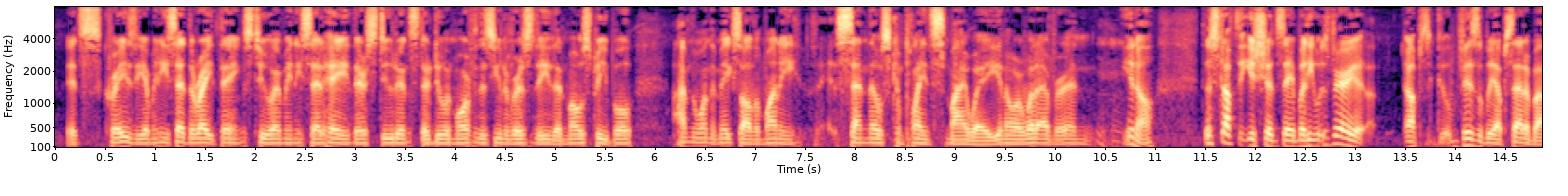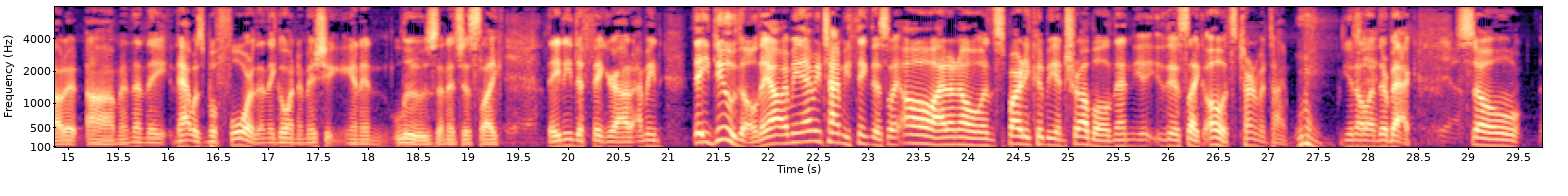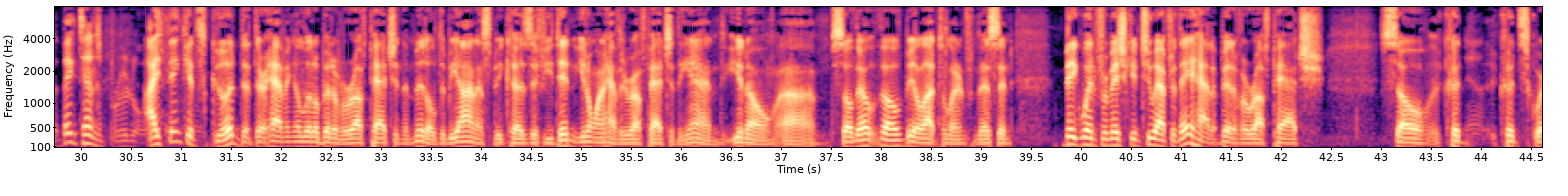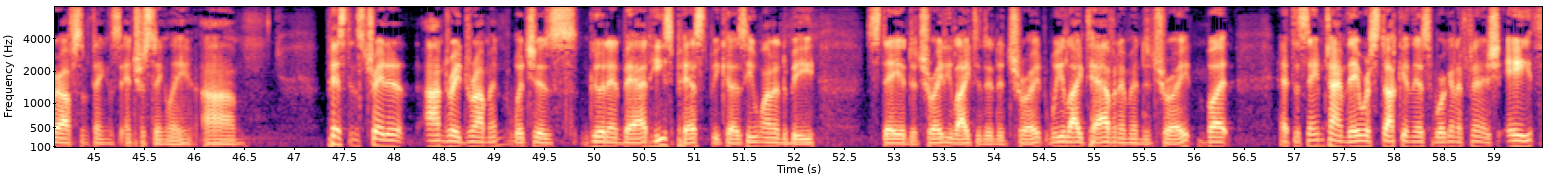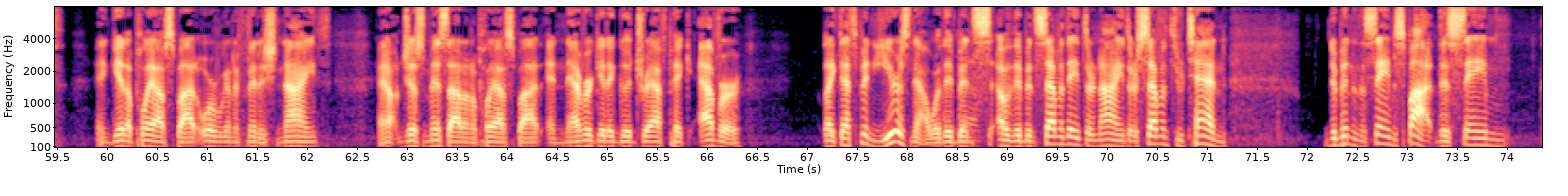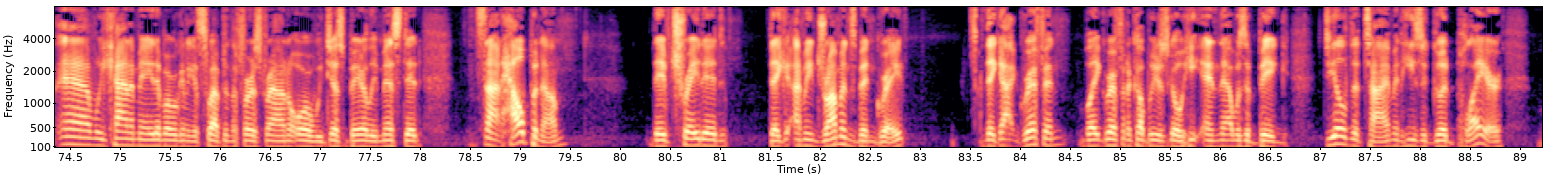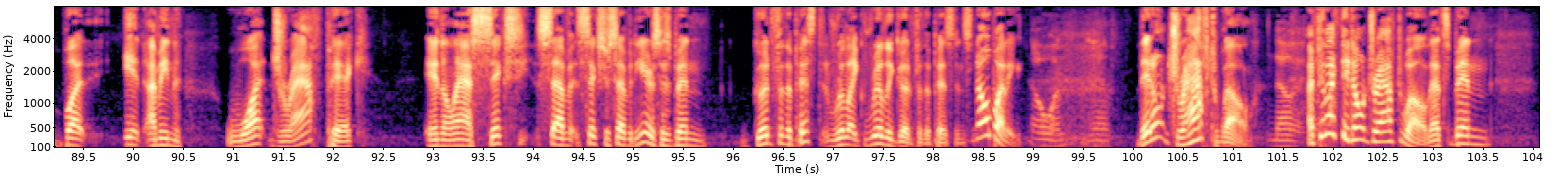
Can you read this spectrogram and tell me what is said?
it's crazy. I mean, he said the right things too. I mean, he said, "Hey, they're students. They're doing more for this university than most people. I'm the one that makes all the money. Send those complaints my way, you know, or whatever." And mm-hmm. you know, the stuff that you should say. But he was very ups, visibly upset about it. Um, and then they that was before. Then they go into Michigan and lose, and it's just like. They need to figure out. I mean, they do though. They. all I mean, every time you think this, like, oh, I don't know, and Sparty could be in trouble, and then you- it's like, oh, it's tournament time, you know, and they're back. So The Big Ten's brutal. I think it's good that they're having a little bit of a rough patch in the middle, to be honest, because if you didn't, you don't want to have the rough patch at the end, you know. Uh, so there'll there'll be a lot to learn from this, and big win for Michigan too after they had a bit of a rough patch. So it could could square off some things interestingly. Um, Pistons traded Andre Drummond, which is good and bad. He's pissed because he wanted to be stay in Detroit. He liked it in Detroit. We liked having him in Detroit, but at the same time, they were stuck in this. We're going to finish eighth and get a playoff spot, or we're going to finish ninth and just miss out on a playoff spot and never get a good draft pick ever. Like that's been years now where they've been oh, they've been seventh, eighth, or ninth, or seventh through ten. They've been in the same spot, this same. Eh, we kind of made it, but we're going to get swept in the first round, or we just barely missed it. It's not helping them. They've traded. They, I mean, Drummond's been great. They got Griffin, Blake Griffin, a couple years ago. He and that was a big deal at the time, and he's a good player. But it, I mean, what draft pick in the last six, seven, six or seven years has been good for the Pistons? Like really good for the Pistons? Nobody. no one. Yeah. They don't draft well. No. I feel like they don't draft well. That's been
